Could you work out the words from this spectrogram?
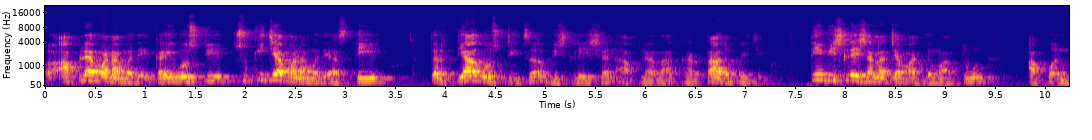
आपल्या मनामध्ये काही गोष्टी चुकीच्या मनामध्ये असतील तर त्या गोष्टीचं विश्लेषण आपल्याला करता आलं पाहिजे. ते विश्लेषणाच्या माध्यमातून आपण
